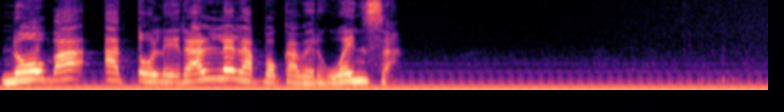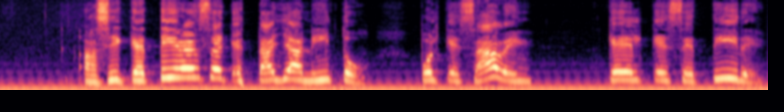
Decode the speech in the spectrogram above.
No va a tolerarle la poca vergüenza. Así que tírense que está llanito, porque saben que el que se tire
